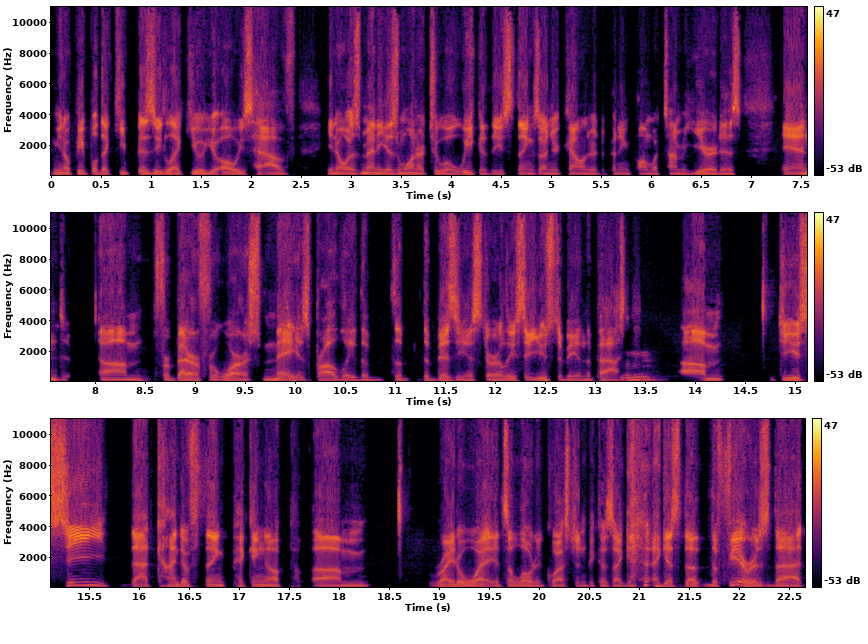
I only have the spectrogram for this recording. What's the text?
know people that keep busy like you you always have you know as many as one or two a week of these things on your calendar depending upon what time of year it is. And um, for better or for worse may is probably the, the, the busiest or at least it used to be in the past mm-hmm. um, do you see that kind of thing picking up um, right away? It's a loaded question because I guess, I guess the the fear is that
